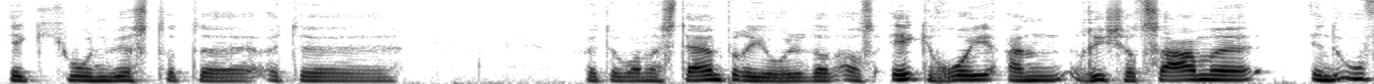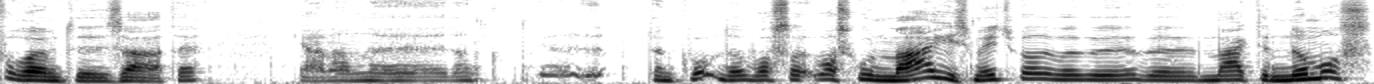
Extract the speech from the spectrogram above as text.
ik gewoon wist dat uit de, uit de One Stand periode, dat als ik, Roy en Richard samen in de oefenruimte zaten, ja, dan, uh, dan, dan, dan was het was gewoon magisch, weet je wel. We, we, maakten nummers.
